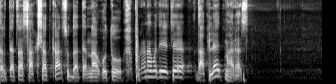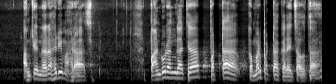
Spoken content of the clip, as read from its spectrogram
तर त्याचा साक्षात्कार सुद्धा त्यांना होतो. पुराणामध्ये याचे दाखले आहेत महाराज. आमचे नरहरी महाराज पांडुरंगाच्या पट्टा कमरपट्टा करायचा होता.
